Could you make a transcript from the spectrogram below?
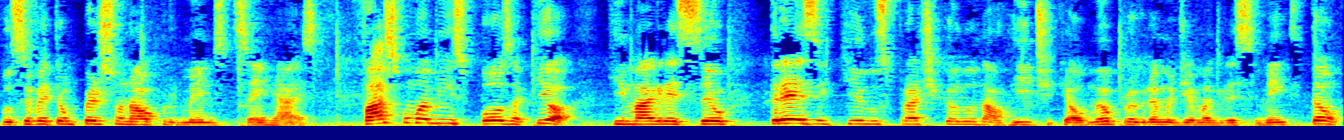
você vai ter um personal por menos de 100 reais. Faz como a minha esposa aqui, ó, que emagreceu 13 quilos praticando o Now Hit, que é o meu programa de emagrecimento, então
